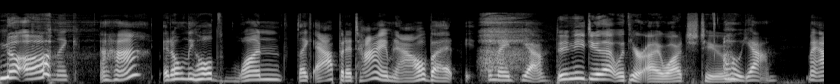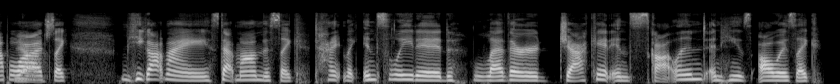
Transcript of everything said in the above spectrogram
No, I'm like, "Uh huh." It only holds one like app at a time now, but and I yeah. didn't he do that with your iWatch too? Oh yeah, my Apple Yeah. Watch. Like he got my stepmom this like tiny, like insulated leather jacket in Scotland, and he's always like,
